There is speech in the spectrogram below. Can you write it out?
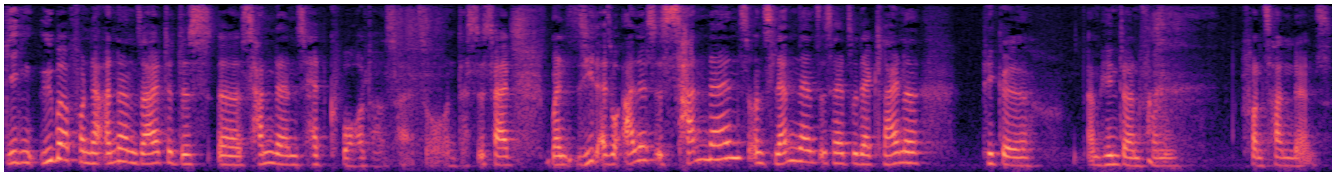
gegenüber von der anderen Seite des äh, Sundance Headquarters halt so. Und das ist halt, man sieht also alles ist Sundance und Slamdance ist halt so der kleine Pickel am Hintern von, von Sundance.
